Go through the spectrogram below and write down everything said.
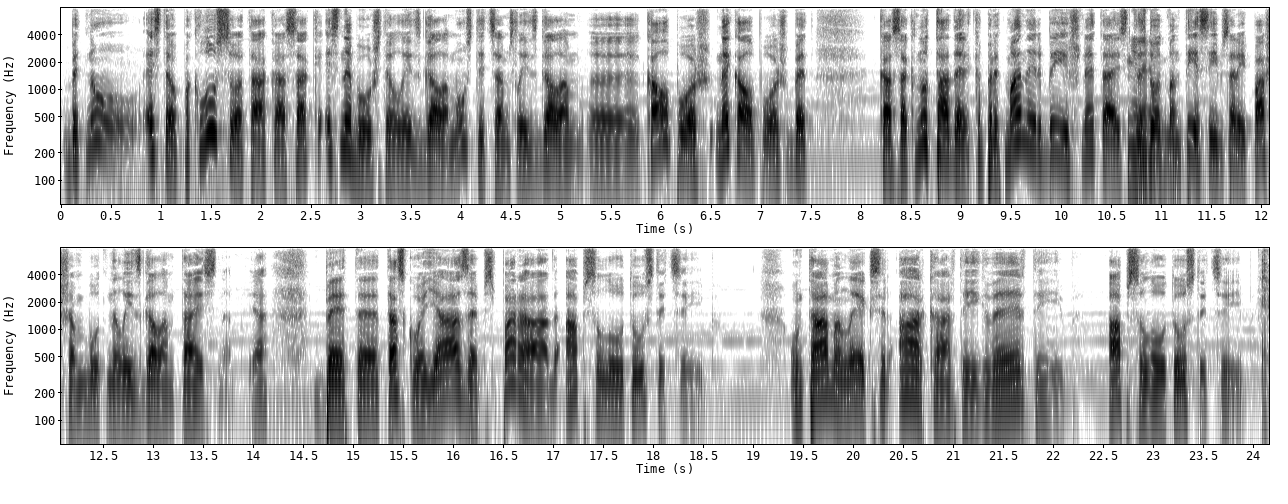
bet, nu, es tev pakluso tā, kā saka, es nebūšu tev līdz galam uzticams, līdz galam uh, kalpošu, nekalpošu, bet uh, kā saka, nu, tādēļ, ka pret mani ir bijuši netaisni, tas dod man tiesības arī pašam būt ne līdz galam taisnam. Ja? Bet uh, tas, ko Jāzeps parāda, absolūta uzticība. Un tā, man liekas, ir ārkārtīga vērtība. Absolūta uzticība.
